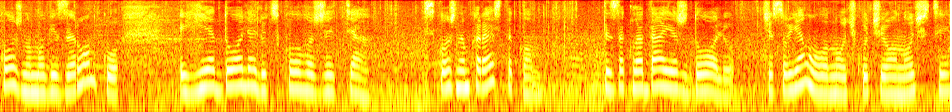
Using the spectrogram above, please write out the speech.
кожному візерунку є доля людського життя. З кожним хрестиком ти закладаєш долю чи своєму онучку, чи онучці,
